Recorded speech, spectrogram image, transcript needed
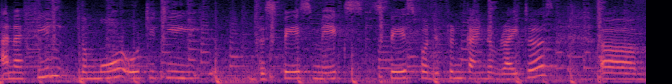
And I feel the more OTT the space makes space for different kind of writers. Um,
